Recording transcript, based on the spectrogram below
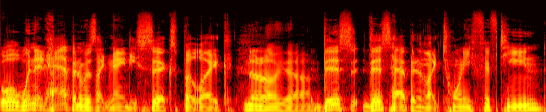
well when it happened was like 96 but like No, no, yeah. this this happened in like 2015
